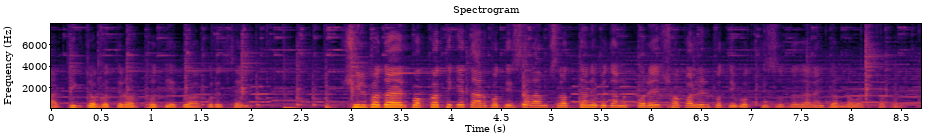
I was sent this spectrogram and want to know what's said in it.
বাহ্যিক জগতের অর্থ দিয়ে দোয়া করেছেন। শিল্পদয়ের পক্ষ থেকে তার প্রতি সালাম, শ্রদ্ধা নিবেদন করে সকলের প্রতি ভক্তি শ্রদ্ধা জানাই, ধন্যবাদ সকলকে।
